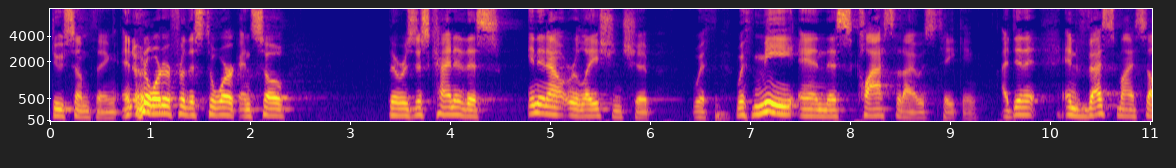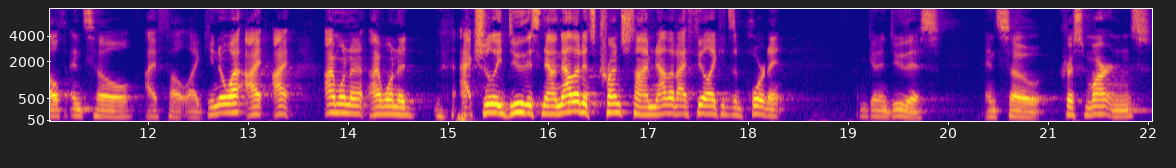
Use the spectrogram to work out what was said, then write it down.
do something in order for this to work. And so there was just kind of this in and out relationship with, with me and this class that I was taking. I didn't invest myself until I felt like, you know what, I, I, I want to I wanna actually do this now. Now that it's crunch time, now that I feel like it's important, I'm going to do this. And so Chris Martins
